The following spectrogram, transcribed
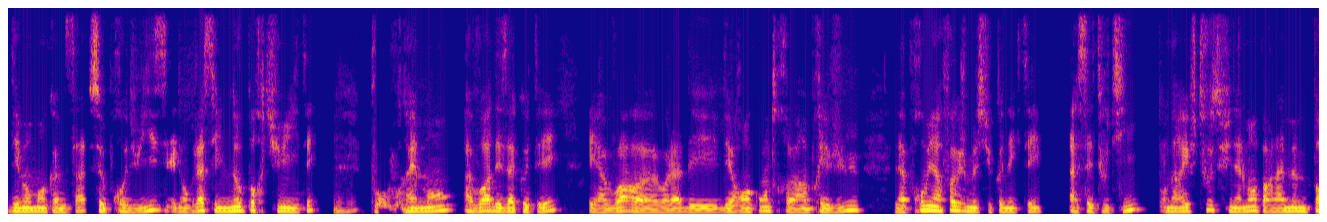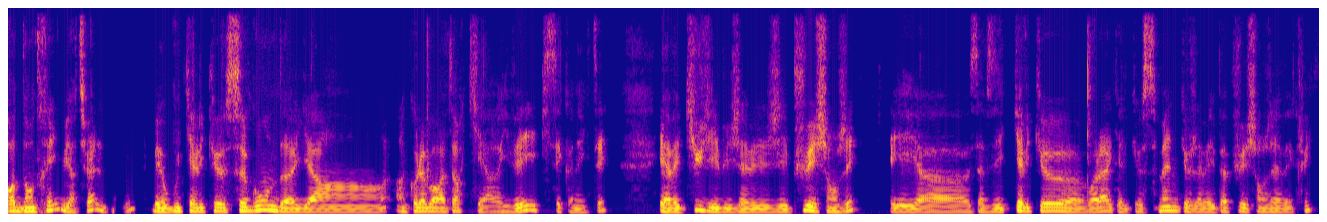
des moments comme ça se produisent. Et donc là, c'est une opportunité mmh pour vraiment avoir des à côté et avoir voilà des, des rencontres imprévues. La première fois que je me suis connecté à cet outil. On arrive tous finalement par la même porte d'entrée virtuelle, mhm. mais au bout de quelques secondes, il y a un, collaborateur qui est arrivé, qui s'est connecté, et avec qui j'ai pu échanger. Et euh, ça faisait quelques euh, voilà quelques semaines que j'avais pas pu échanger avec lui.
